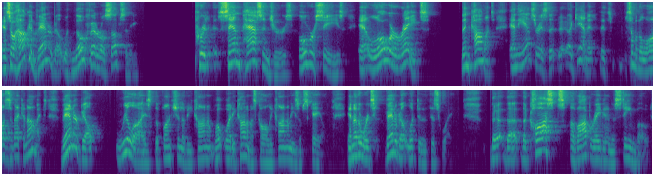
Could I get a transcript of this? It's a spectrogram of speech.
And so, how can Vanderbilt, with no federal subsidy, send passengers overseas at lower rates than Collins? And the answer is that, uh, again, it, it's some of the laws of economics. Vanderbilt realized the function of econom- what, what economists call economies of scale. In other words, Vanderbilt looked at it this way. The, the, the costs of operating a steamboat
